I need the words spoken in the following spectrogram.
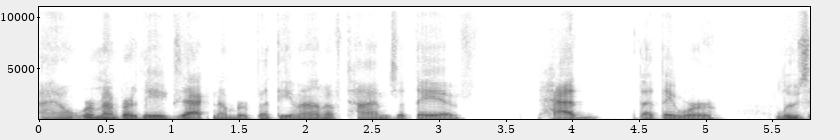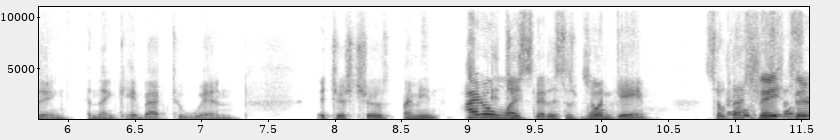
I don't remember the exact number, but the amount of times that they have had that they were losing and then came back to win. It just shows. I mean, i don't like just- that This is so one game, so that's was they just a they're-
